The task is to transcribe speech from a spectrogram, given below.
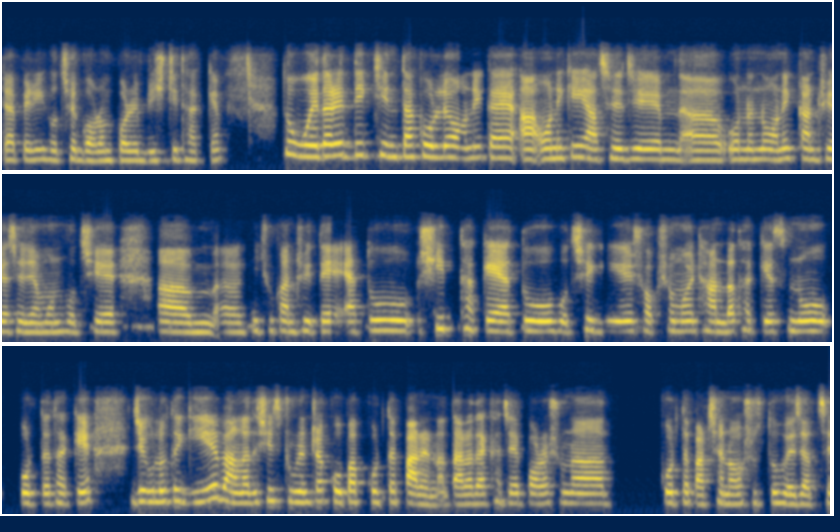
টাইপেরই হচ্ছে গরম পড়ে, বৃষ্টি থাকে। তো ওয়েদারের দিক চিন্তা করলে অনেক অনেকেই আছে যে অন্যান্য অনেক কান্ট্রি আছে যেমন হচ্ছে কিছু কান্ট্রিতে এত শীত থাকে, এত হচ্ছে গিয়ে সবসময় ঠান্ডা থাকে স্নো পড়তে থাকে, যেগুলোতে গিয়ে বাংলাদেশি স্টুডেন্টরা কোপ আপ করতে পারে না। তারা দেখা যায় পড়াশোনা করতে পারছে না, অসুস্থ হয়ে যাচ্ছে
